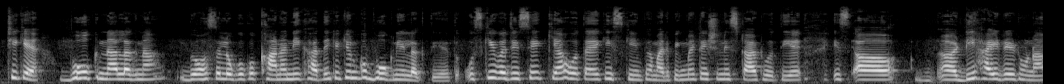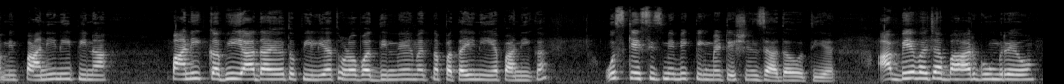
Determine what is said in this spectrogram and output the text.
ठीक है, भूख ना लगना, बहुत से लोगों को खाना नहीं खाते क्योंकि उनको भूख नहीं लगती है। तो उसकी वजह से क्या होता है कि स्किन पे हमारी पिगमेंटेशन स्टार्ट होती है। इस डिहाइड्रेट होना, मीन पानी नहीं पीना। पानी कभी याद आया तो पी लिया, थोड़ा बहुत दिन में इतना पता ही नहीं है पानी का। उस केसेस में भी पिगमेंटेशन ज़्यादा होती है। आप बेवजह बाहर घूम रहे हो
